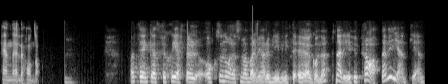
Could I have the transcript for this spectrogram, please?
henne eller honom. Jag tänker att för chefer, också några som har varit med, har det blivit lite ögonöppnare i hur pratar vi egentligen?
